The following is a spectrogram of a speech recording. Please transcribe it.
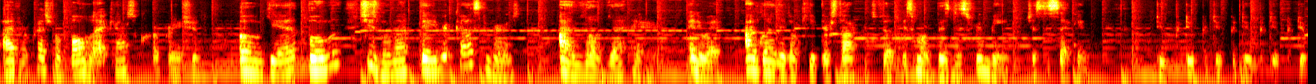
I have a request for Bulma at Capsule Corporation. Oh yeah, Bulma? She's one of my favorite customers. I love that hair. Anyway, I'm glad they don't keep their stockrooms filled. It's more business for me. Just a second. Doop doop doop doop doop doop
